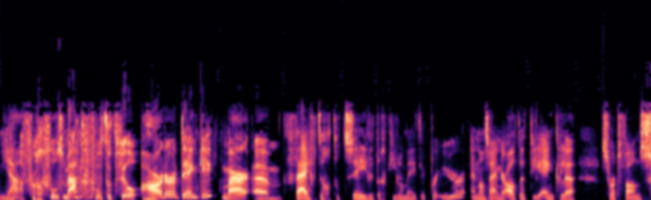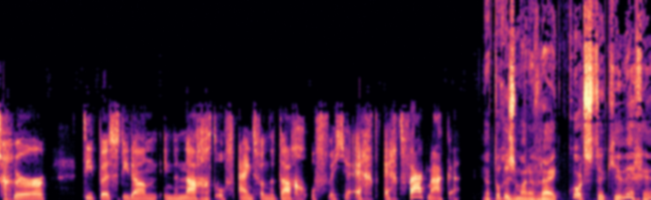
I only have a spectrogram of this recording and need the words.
ja, voor gevoelsmatig voelt het veel harder, denk ik. Maar um, 50 tot 70 kilometer per uur. En dan zijn er altijd die enkele soort van scheurtypes die dan in de nacht of eind van de dag of weet je, echt, echt vaart maken. Ja, toch is het maar een vrij kort stukje weg, hè?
